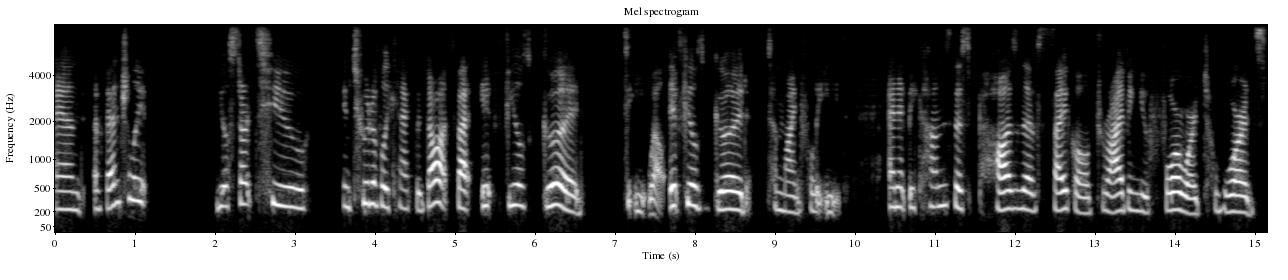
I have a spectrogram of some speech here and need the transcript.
And eventually, you'll start to intuitively connect the dots that it feels good to eat well. It feels good to mindfully eat. And it becomes this positive cycle driving you forward towards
